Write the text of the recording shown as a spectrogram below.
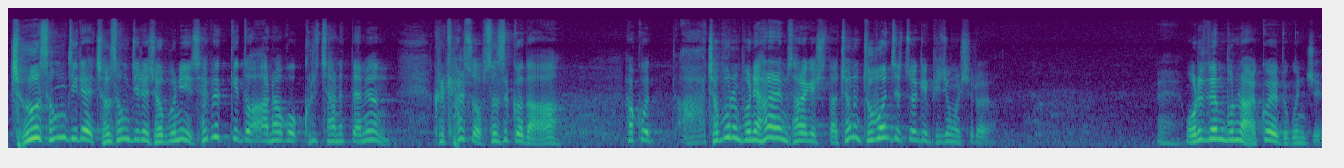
저 성질의 저 성질의 저분이 새벽기도 안 하고 그렇지 않았다면 그렇게 할 수 없었을 거다. 하고 아 저분을 보니 하나님 살아계시다. 저는 두 번째 쪽에 비중을 실어요. 네, 오래된 분은 알 거예요 누군지.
